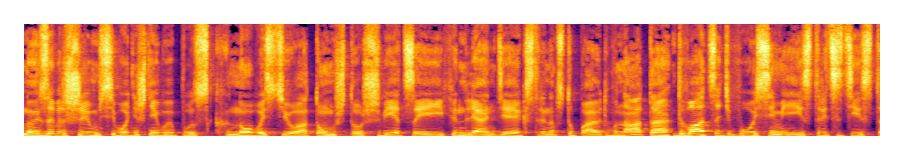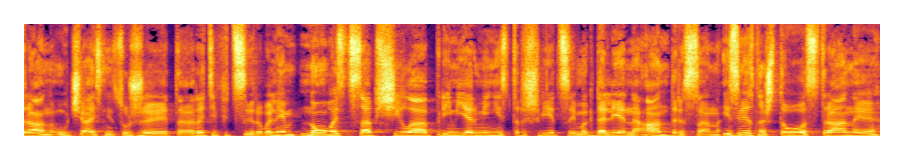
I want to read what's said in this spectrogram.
Ну и завершим сегодняшний выпуск новостью о том, что Швеция и Финляндия экстренно вступают в НАТО. 28 из 30 стран-участниц уже это ратифицировали. Новость сообщила премьер-министр Швеции Магдалена Андерсон. Известно, что страны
